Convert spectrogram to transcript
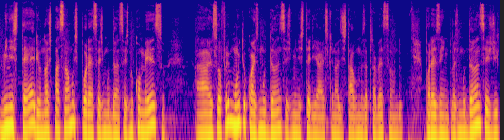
ministério, nós passamos por essas mudanças. No começo, ah, eu sofri muito com as mudanças ministeriais que nós estávamos atravessando. Por exemplo, as mudanças de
